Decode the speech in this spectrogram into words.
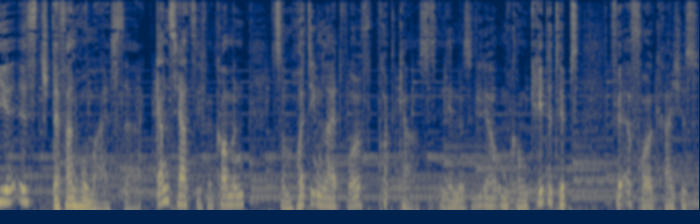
Hier ist Stefan Hohmeister. Ganz herzlich willkommen zum heutigen Leitwolf Podcast, in dem es wieder um konkrete Tipps für erfolgreiches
